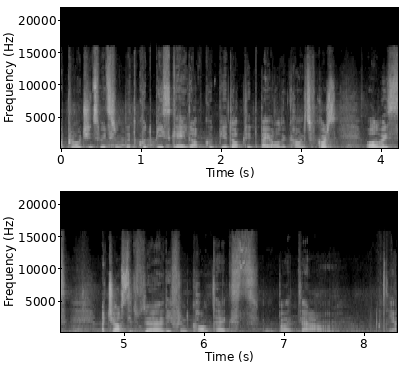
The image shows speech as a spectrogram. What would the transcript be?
approach in Switzerland that could be scaled up, could be adopted by other countries. Of course, always adjusted to the different contexts, but um, yeah.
